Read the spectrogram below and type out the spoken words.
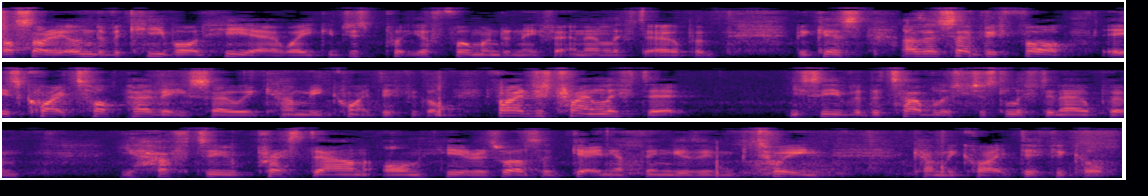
oh sorry, under the keyboard here where you could just put your thumb underneath it and then lift it open. Because as I said before, it is quite top heavy so it can be quite difficult. If I just try and lift it, you see that the tablet's just lifting open you have to press down on here as well so getting your fingers in between can be quite difficult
